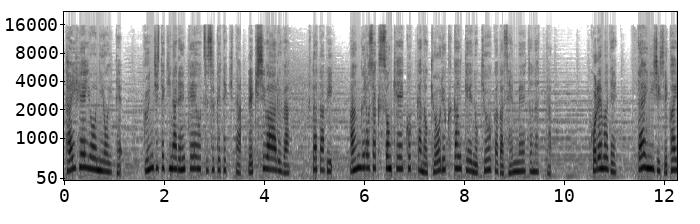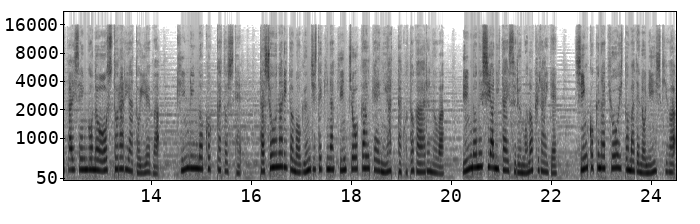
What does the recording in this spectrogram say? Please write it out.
太平洋において、軍事的な連携を続けてきた歴史はあるが、再び、アングロサクソン系国家の協力関係の強化が鮮明となった。これまで、第二次世界大戦後のオーストラリアといえば、近隣の国家として多少なりとも軍事的な緊張関係にあったことがあるのは、インドネシアに対するものくらいで、深刻な脅威とまでの認識は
